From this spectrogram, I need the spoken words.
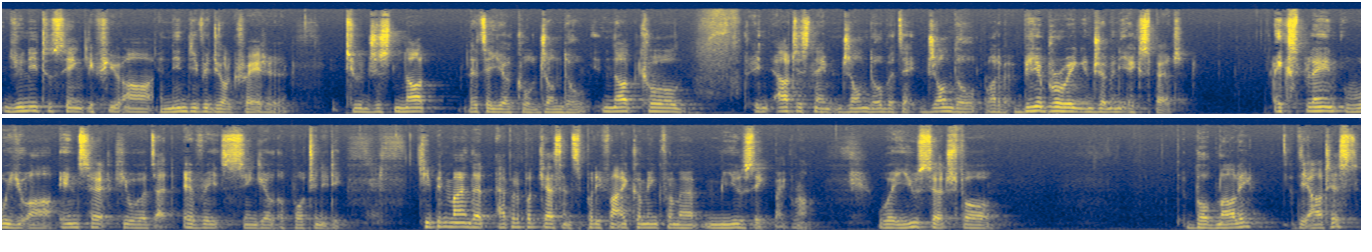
you need to think if you are an individual creator, to just not, let's say you're called John Doe, not called an artist name John Doe, but say John Doe, whatever, beer brewing in Germany expert. Explain who you are, insert keywords at every single opportunity. Keep in mind that Apple Podcasts and Spotify are coming from a music background where you search for Bob Marley, the artist,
